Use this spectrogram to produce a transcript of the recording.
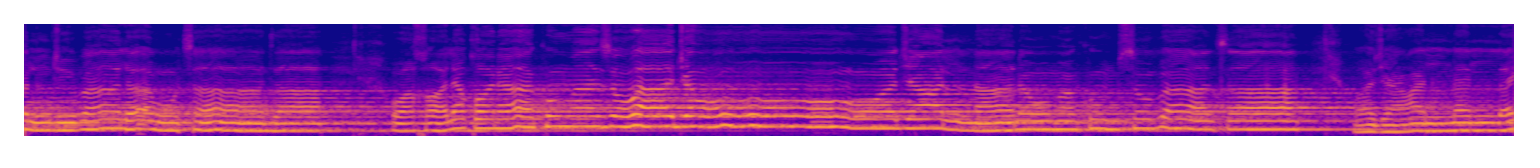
والجبال أوتادا وخلقناكم أزواجا وجعلنا نومكم سباتا وجعلنا الليل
